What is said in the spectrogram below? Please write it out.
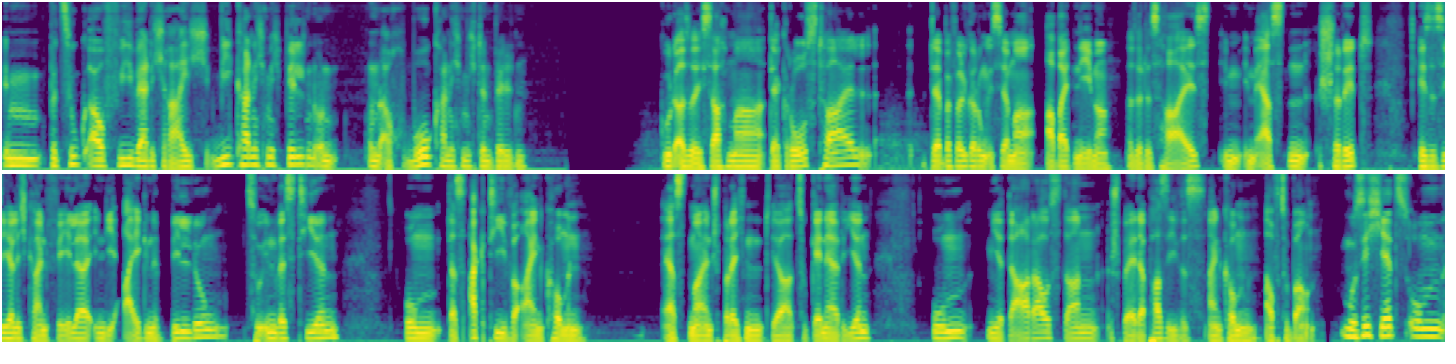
im Bezug auf, wie werde ich reich? Wie kann ich mich bilden und, und auch wo kann ich mich denn bilden? Gut, also ich sag mal, der Großteil der Bevölkerung ist ja mal Arbeitnehmer. Also das heißt, im, im ersten Schritt ist es sicherlich kein Fehler, in die eigene Bildung zu investieren, um das aktive Einkommen erstmal entsprechend ja, zu generieren um mir daraus dann später passives Einkommen aufzubauen. Muss ich jetzt, um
